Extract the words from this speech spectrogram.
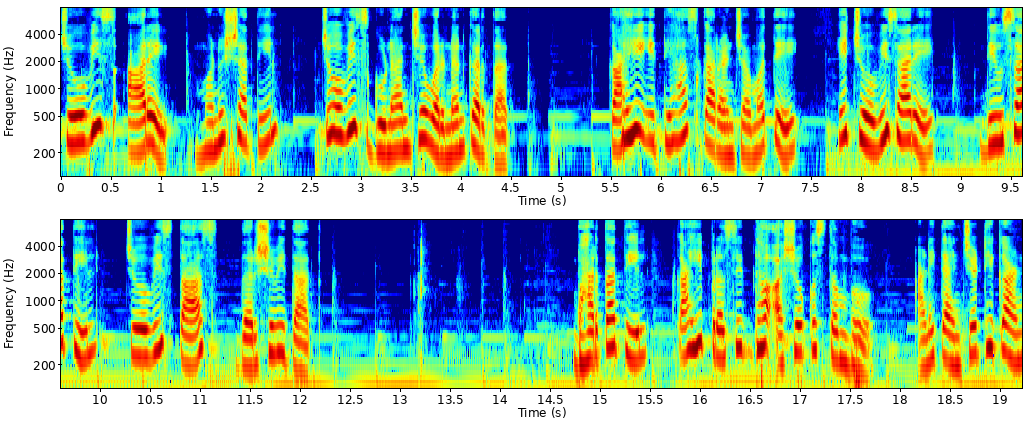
चोवीस आरे मनुष्यातील चोवीस गुणांचे वर्णन करतात. काही इतिहासकारांच्या मते हे चोवीस आरे दिवसातील चोवीस तास दर्शवितात. भारतातील काही प्रसिद्ध अशोक स्तंभ आणि त्यांचे ठिकाण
